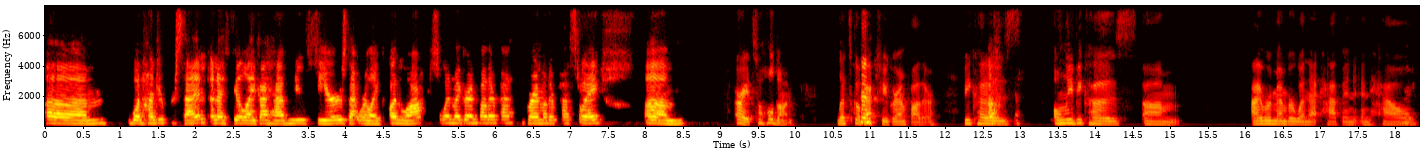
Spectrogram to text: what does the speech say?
Um, 100%. And I feel like I have new fears that were like unlocked when my grandfather passed, grandmother passed away. Um, All right, so hold on. Let's go back to your grandfather oh, yeah. because only because um I remember when that happened and how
